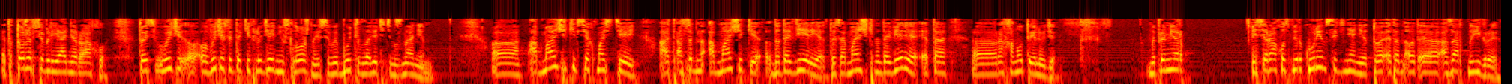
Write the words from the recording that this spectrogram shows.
Это тоже все влияние Раху. То есть вычислить таких людей несложно, если вы будете владеть этим знанием. А, обманщики всех мастей, особенно обманщики на доверие. То есть обманщики на доверие – это а, раханутые люди. Например, Если Раху с Меркурием соединение, то это э, азартные игры.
